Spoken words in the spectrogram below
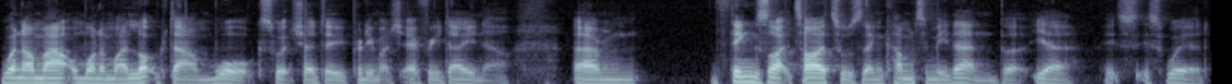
when I'm out on one of my lockdown walks, which I do pretty much every day now. Um, things like titles then come to me then. But yeah, it's it's weird.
